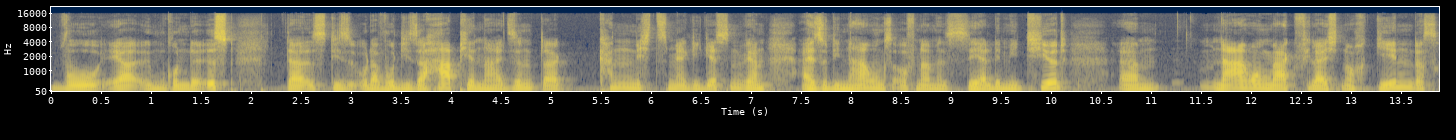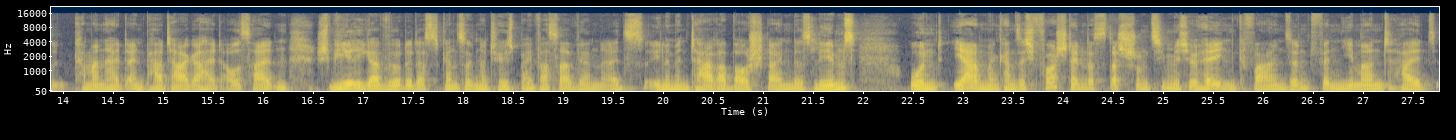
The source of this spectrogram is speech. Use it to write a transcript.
wo er im Grunde ist. Da ist diese, oder wo diese Harpien halt sind, da kann nichts mehr gegessen werden. Also die Nahrungsaufnahme ist sehr limitiert. Ähm, Nahrung mag vielleicht noch gehen, das kann man halt ein paar Tage halt aushalten. Schwieriger würde das Ganze natürlich bei Wasser werden als elementarer Baustein des Lebens. Und ja, man kann sich vorstellen, dass das schon ziemliche Höllenqualen sind, wenn jemand halt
